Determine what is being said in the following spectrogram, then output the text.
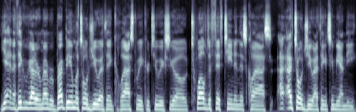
Yeah, and I think we got to remember Brett Bielema told you, I think last week or two weeks ago, 12 to 15 in this class. I, have told you, I think it's going to be on the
